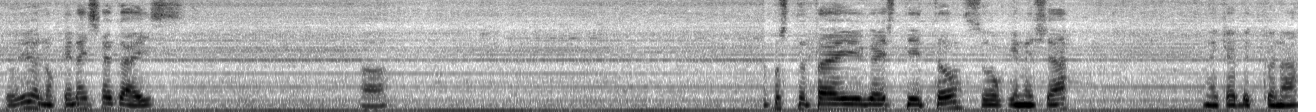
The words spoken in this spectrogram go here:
So yun. Okay na siya guys. Ah. Tapos na tayo guys dito. So okay na siya. Nakabit ko na.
